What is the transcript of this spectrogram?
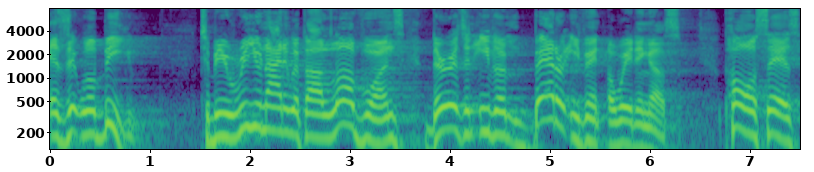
as it will be to be reunited with our loved ones, there is an even better event awaiting us. Paul says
